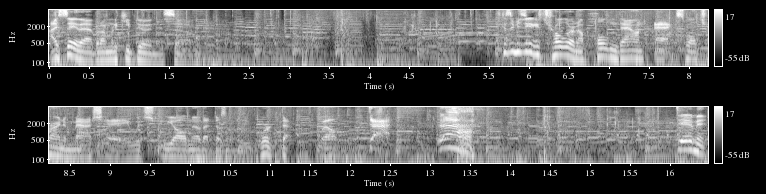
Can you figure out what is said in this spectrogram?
I say that, but I'm gonna keep doing this, so. because I'm using a controller and I'm holding down X while trying to mash A, which we all know that doesn't really work that well. Ah! Ah! Damn it.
